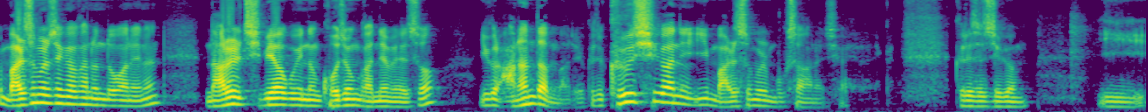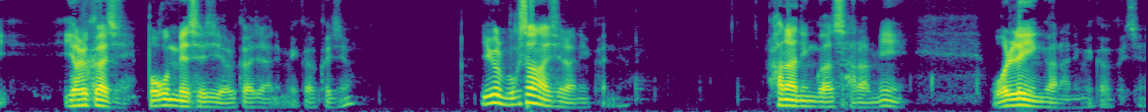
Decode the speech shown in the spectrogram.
말씀을 생각하는 동안에는 나를 지배하고 있는 고정관념에서 이걸 안 한단 말이에요. 그죠? 그 시간이 이 말씀을 묵상하는 시간이라니까. 그래서 지금 이 열 가지, 복음 메시지 열 가지 아닙니까? 그죠? 이걸 묵상하시라니까요. 하나님과 사람이 원래 인간 아닙니까? 그죠?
